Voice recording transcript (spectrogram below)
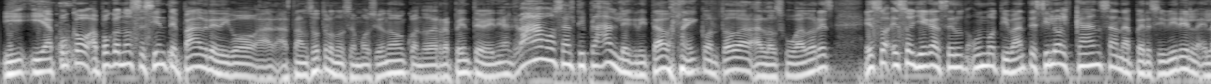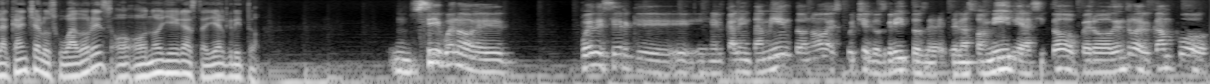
Y, a poco a poco no se siente padre, digo, hasta nosotros nos emocionó cuando de repente venían, vamos al tiplado y le gritaban ahí con todo a, los jugadores. Eso eso llega a ser un, motivante, ¿sí lo alcanzan a percibir en la, cancha los jugadores o, no llega hasta allá el grito? Sí, bueno, eh, puede ser que en el calentamiento, ¿no? Escuche los gritos de las familias y todo, pero dentro del campo,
